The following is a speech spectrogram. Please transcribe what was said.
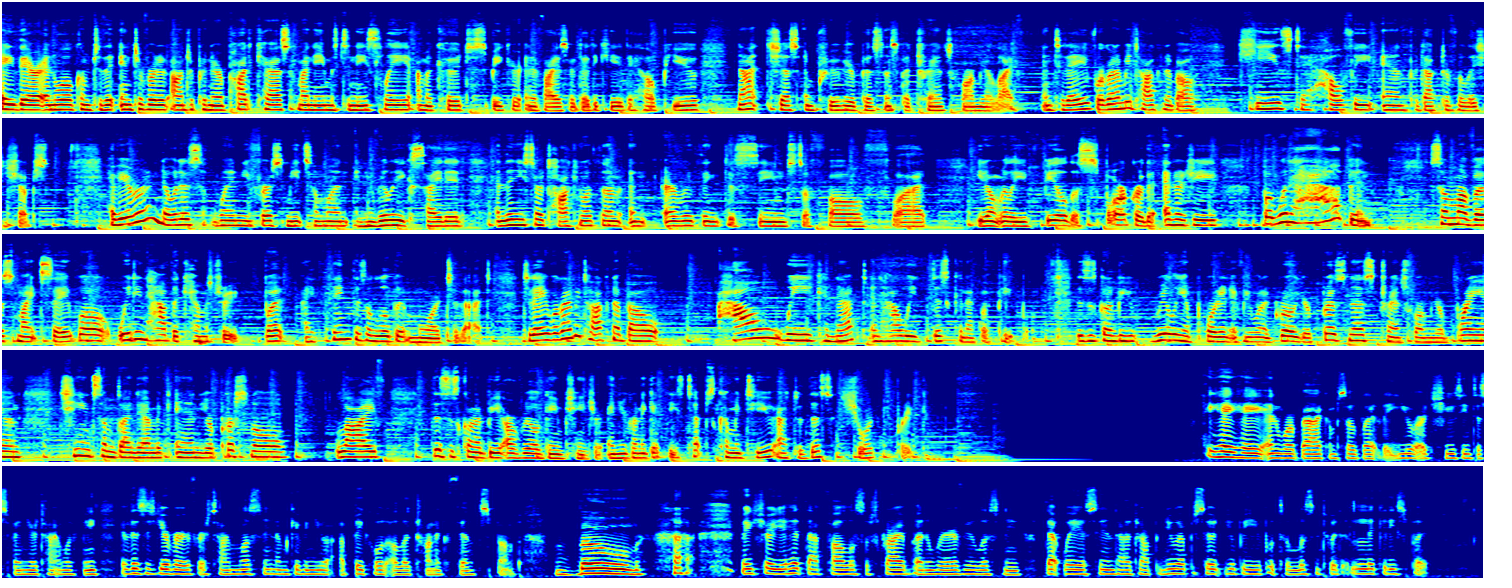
Hey there, and welcome to the Introverted Entrepreneur Podcast. My name is Denise Lee. I'm a coach, speaker, and advisor dedicated to help you not just improve your business, but transform your life. And today we're going to be talking about keys to healthy and productive relationships. Have you ever noticed when you first meet someone and you're really excited, and then you start talking with them, and everything just seems to fall flat? You don't really feel the spark or the energy. But what happened? Some of us might say, well, we didn't have the chemistry, but I think there's a little bit more to that. Today, we're going to be talking about how we connect and how we disconnect with people. This is going to be really important if you want to grow your business, transform your brand, change some dynamic in your personal life. This is going to be a real game changer, and you're going to get these tips coming to you after this short break. Hey, hey, hey, and we're back. I'm so glad that you are choosing to spend your time with me. If this is your very first time listening, I'm giving you a big old electronic fence bump. Boom! Make sure you hit that follow, subscribe button wherever you're listening. That way, as soon as I drop a new episode, you'll be able to listen to it lickety split.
